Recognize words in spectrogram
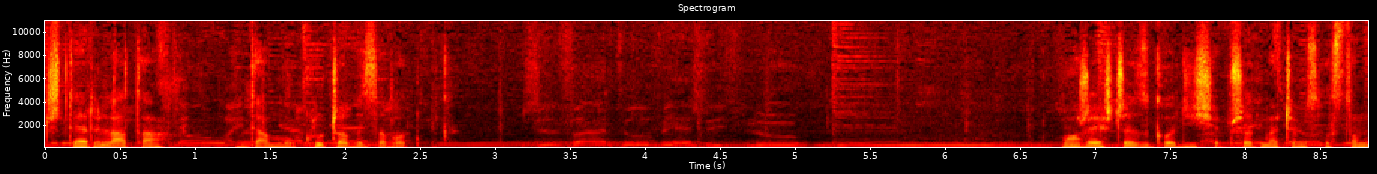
4 lata i dam mu kluczowy zawodnik. Może jeszcze zgodzi się przed meczem z Aston?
